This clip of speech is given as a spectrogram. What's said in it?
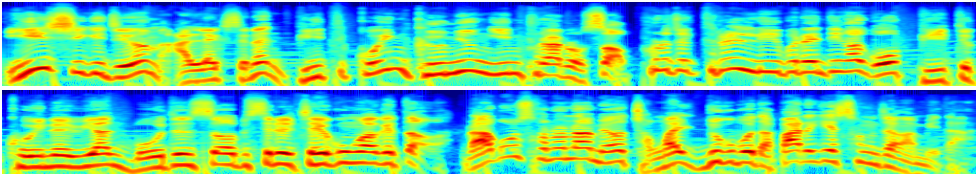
이 시기 즈음 알렉스는 비트코인 금융 인프라로서 프로젝트를 리브랜딩하고 비트코인을 위한 모든 서비스를 제공하겠다라고 선언하며 정말 누구보다 빠르게 성장합니다.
